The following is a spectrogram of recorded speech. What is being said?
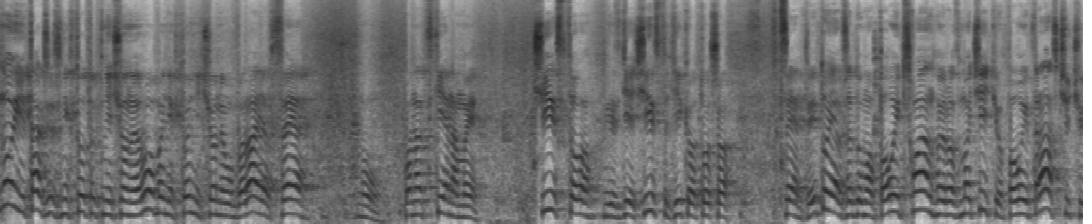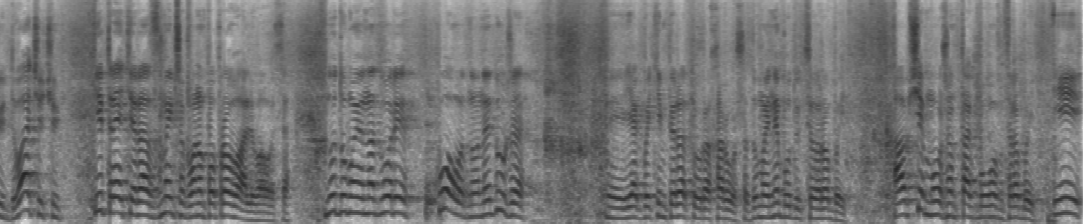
Ну і так же ж ніхто тут нічого не робить, ніхто нічого не убирає, все ну, понад стінами чисто, везде чисто, тільки ото, що центрі. І то я вже думав полить шлангою, розмочити його, полить раз чуть-чуть, два чуть-чуть і третій раз змить, щоб воно попровалювалося. Ну, думаю, на дворі холодно, не дуже е, якби температура хороша. Думаю, не буду цього робити. А взагалі можемо так було б зробити. І,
